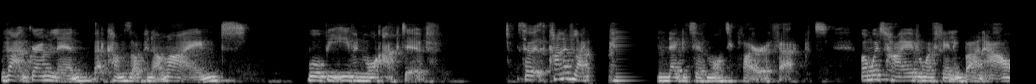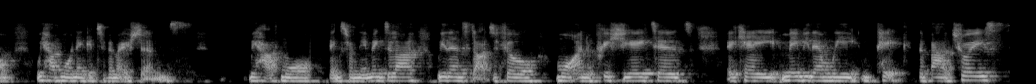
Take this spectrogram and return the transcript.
that gremlin that comes up in our mind will be even more active. So it's kind of like a negative multiplier effect when we're tired and we're feeling burnt out, we have more negative emotions. We have more things from the amygdala. We then start to feel more unappreciated. Okay, maybe then we pick the bad choice.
